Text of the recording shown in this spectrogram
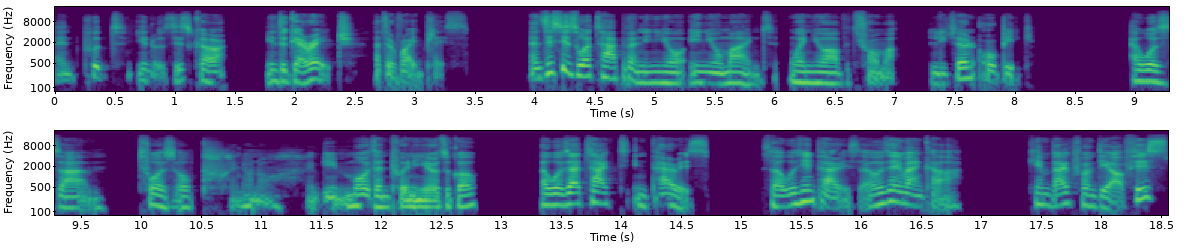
and put, you know, this car in the garage at the right place. And this is what happened in your in your mind when you have a trauma, little or big. I was um it was oh I don't know, maybe more than 20 years ago. I was attacked in Paris. So I was in Paris. I was in my car, came back from the office.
